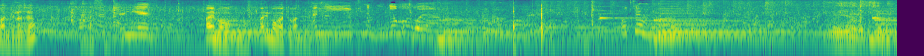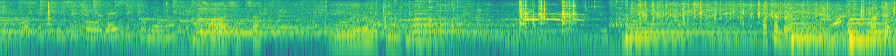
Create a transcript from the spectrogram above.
만들어줘? 알았어. 아니, 빨리 먹어 그럼. 빨리 먹어야 또 만들어. 아니, 그냥 묻어 먹어야. 어쩜 먹고 왜 주는 거지 제목? 99, 4시 보면 아 진짜? 이런 느낌이니까. 바텐데? 바텐데.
